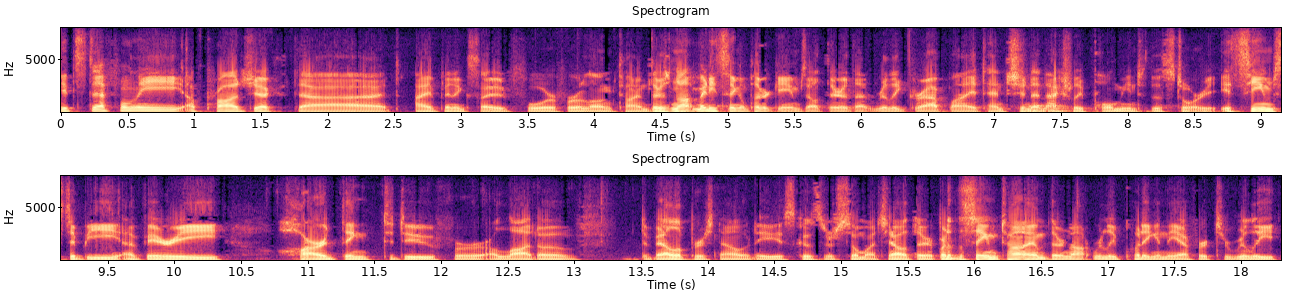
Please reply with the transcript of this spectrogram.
It's definitely a project that I've been excited for for a long time. There's not many single player games out there that really grab my attention and actually pull me into the story. It seems to be a very hard thing to do for a lot of developers nowadays because there's so much out there. But at the same time, they're not really putting in the effort to really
